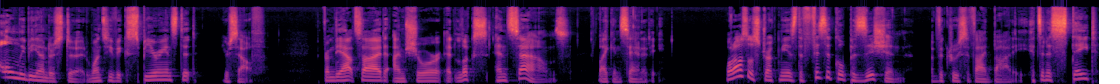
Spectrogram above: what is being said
only be understood once you've experienced it yourself. From the outside, I'm sure it looks and sounds like insanity. What also struck me is the physical position of the crucified body. It's in a state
